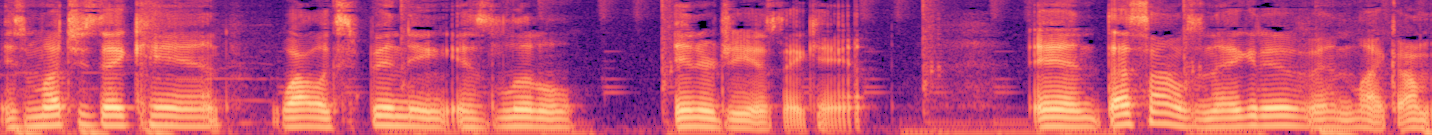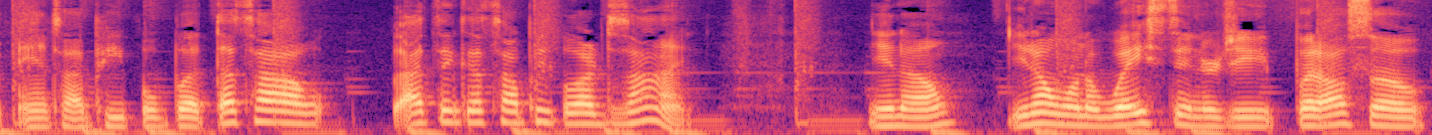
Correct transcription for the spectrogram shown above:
as much as they can while expending as little energy as they can. And that sounds negative and like I'm anti people, but that's how I think that's how people are designed. You know, you don't want to waste energy, but also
